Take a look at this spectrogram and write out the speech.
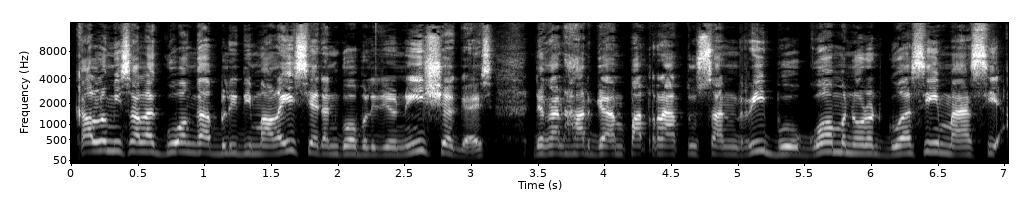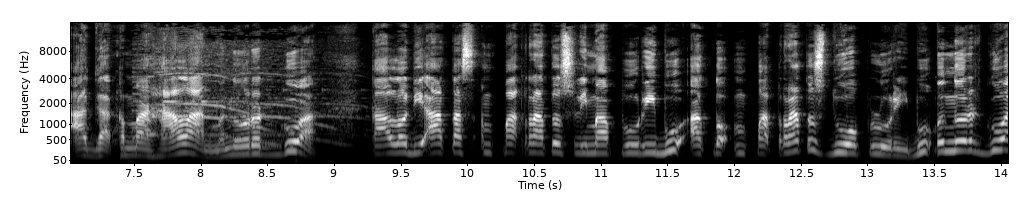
kalau misalnya gue nggak beli di Malaysia dan gue beli di Indonesia guys dengan harga 400-an ribu gue menurut gue sih masih agak kemahalan menurut gue kalau di atas 450 ribu atau 420 ribu menurut gue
